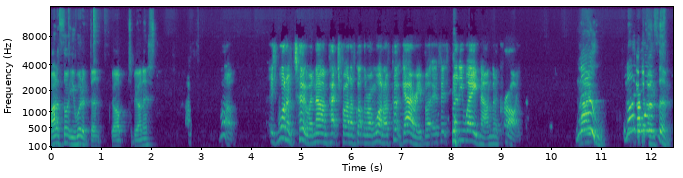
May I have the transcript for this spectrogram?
I'd have thought you would have done, Gob, to be honest. Well, it's one of two, and now I'm petrified I've got the wrong one. I've put Gary, but if it's bloody Wade now, I'm going to cry. No, neither None one of them.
